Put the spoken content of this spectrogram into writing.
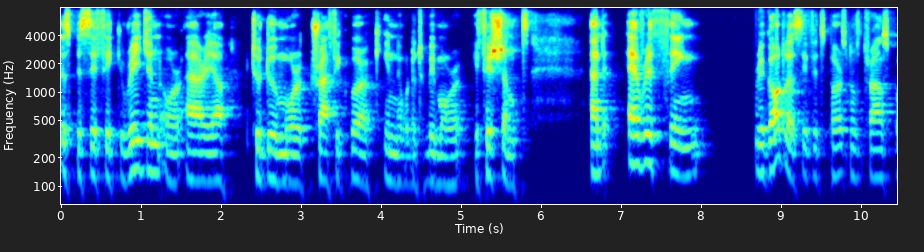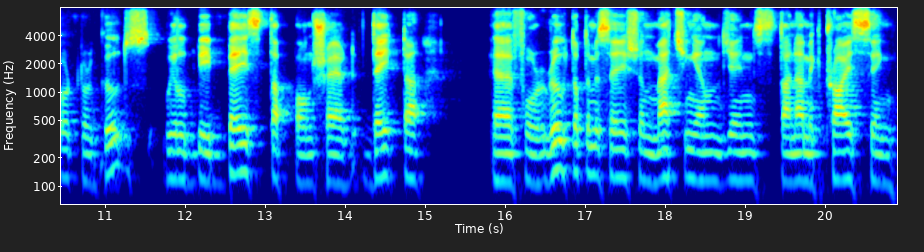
a specific region or area to do more traffic work in order to be more efficient. And everything, regardless if it's personal transport or goods, will be based upon shared data Uh, for route optimization, matching engines, dynamic pricing,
